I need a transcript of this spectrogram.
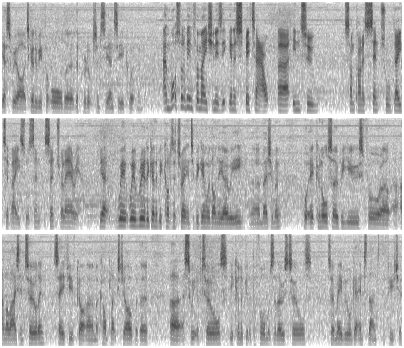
Yes, we are. It's going to be for all the, the production CNC equipment. And what sort of information is it going to spit out uh, into some kind of central database or cent central area? Yeah, we're, we're really going to be concentrating to begin with on the OEE uh, measurement but it can also be used for uh, analysing tooling. Say if you've got um, a complex job with a, uh, a suite of tools, you can look at the performance of those tools. So maybe we'll get into that into the future.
